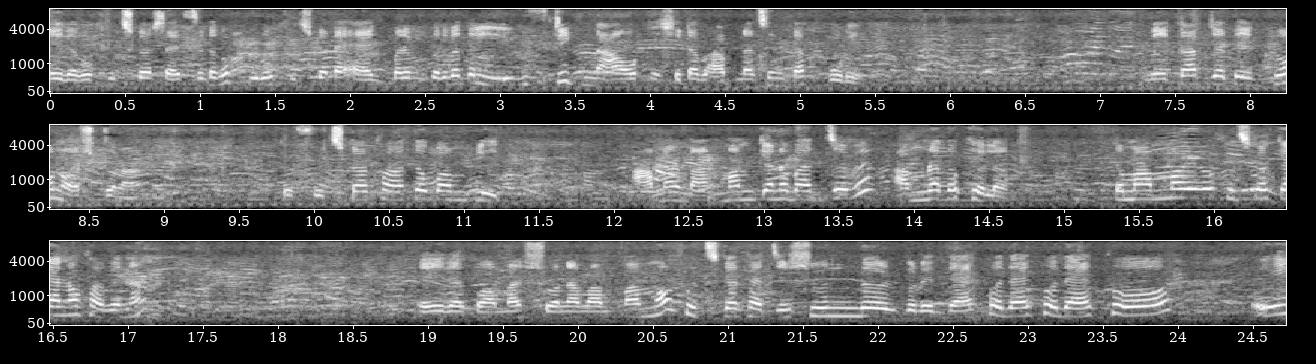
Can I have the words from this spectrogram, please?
এই দেখো ফুচকার সাইজটা দেখো পুরো ফুচকাটা একবারে মুখে দেবে তো লিপস্টিক না ওঠে, সেটা ভাবনা চিন্তা করে। মেকআপ যাতে একটু নষ্ট না হয়। তো ফুচকা খাওয়া তো কমপ্লিট আমার মাম্মাম কেন বাদ যাবে? আমরা তো খেলাম। তো মাম্মা এবার ফুচকা কেন খাবে না? এই দেখো আমার সোনা মাম্মাম্মাও ফুচকা খাচ্ছে, সুন্দর করে। দেখো দেখো দেখো। এই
